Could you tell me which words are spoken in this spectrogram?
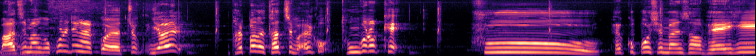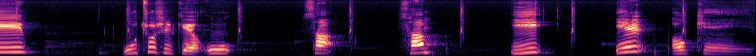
마지막은 홀딩 할 거예요. 쭉 열, 발바닥 닿지 말고 동그랗게 후, 배꼽 보시면서 배 힘, 5초 쉴게요. 5, 4, 3, 2, 1, 오케이.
